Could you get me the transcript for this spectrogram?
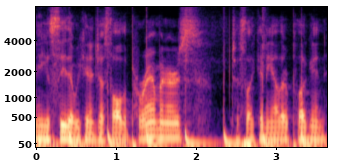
And you can see that we can adjust all the parameters just like any other plugin.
